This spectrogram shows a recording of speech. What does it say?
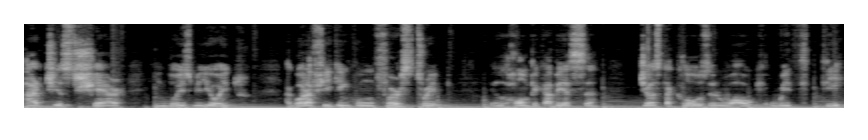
Artist Share em 2008. Agora fiquem com First Trip, El Rompe Cabeça, Just a Closer Walk with Thee.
